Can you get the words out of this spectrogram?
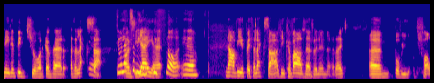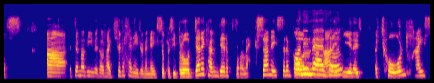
neud y fideo ar gyfer yr Alexa? Yeah. Dyw Alexa fi yn gweithio, ie. Na fi'r peth Alexa, fi'n cyfadde fan hyn, right? Um, bo fi'n ffals. A dyma fi'n meddwl, rhaid, siwr allan neud hwnna neis, so pwys i yn y cefndir, a pwys Alexa neis yn y bwrdd. O'n i'n meddwl. i neud y tôn llais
